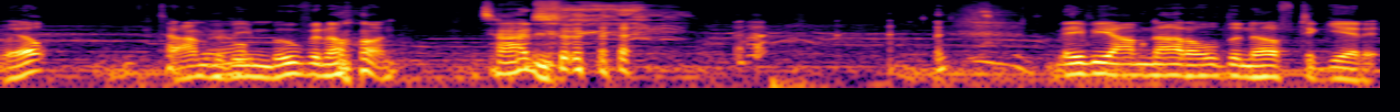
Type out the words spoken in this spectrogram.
Well, time to be moving on. Time to. Maybe I'm not old enough to get it.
